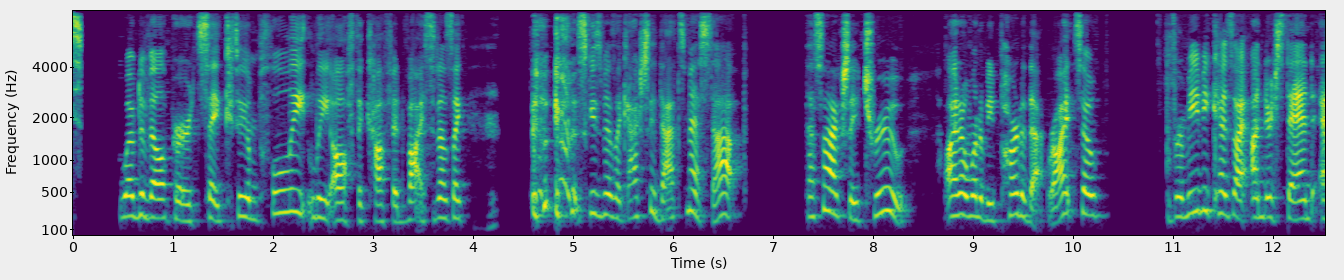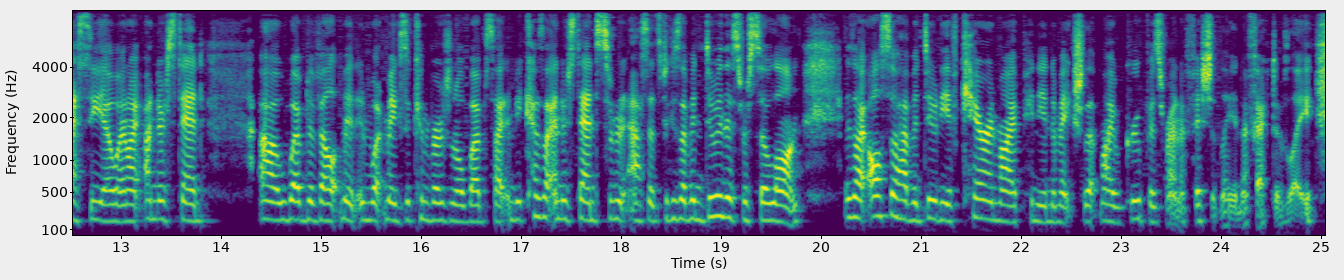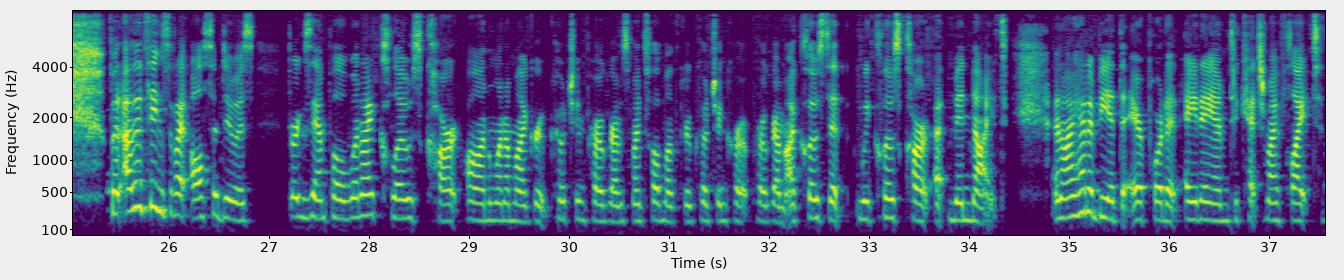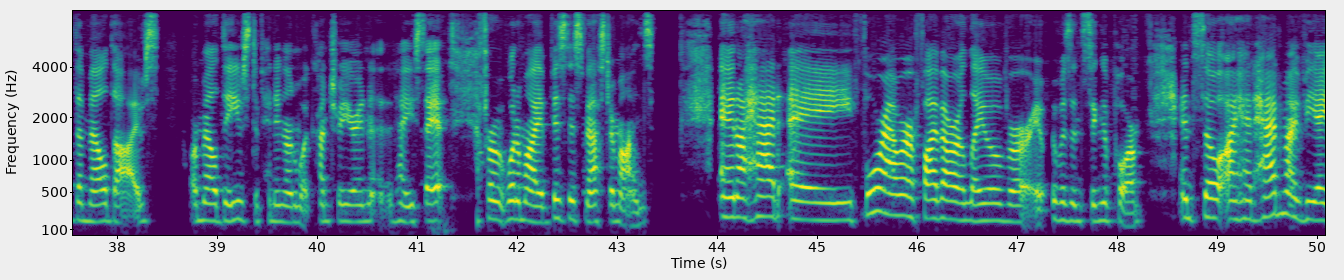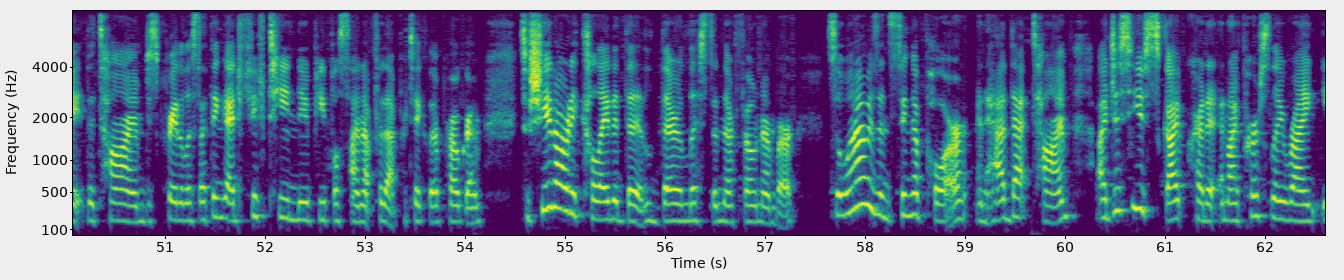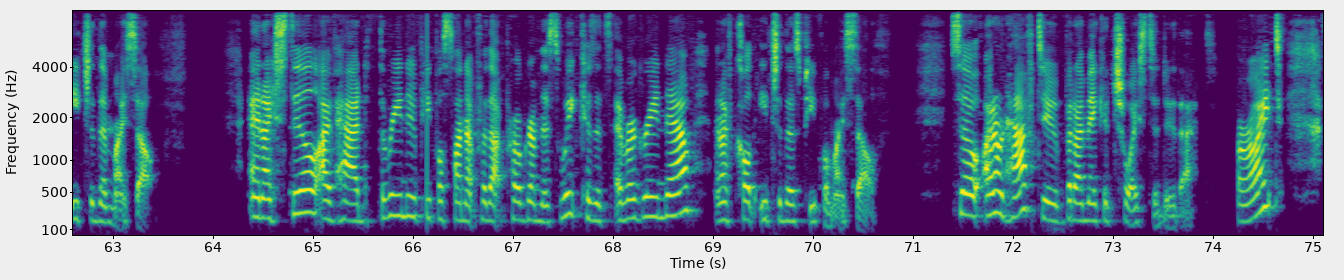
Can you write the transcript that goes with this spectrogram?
web developer say completely off the cuff advice. And I was like, excuse me, I was like, actually, that's messed up. That's not actually true. I don't want to be part of that, right? So for me, because I understand SEO and I understand uh, web development and what makes a conversional website. And because I understand certain assets, because I've been doing this for so long, is I also have a duty of care, in my opinion, to make sure that my group is run efficiently and effectively. But other things that I also do is, for example, when I close cart on one of my group coaching programs, my 12 month group coaching program, I closed it, we closed cart at midnight. And I had to be at the airport at 8 a.m. to catch my flight to the Maldives or Maldives, depending on what country you're in and how you say it, for one of my business masterminds. And I had a four hour or five hour layover. It, it, was in Singapore. And so I had had my VA at the time just create a list. I think I had 15 new people sign up for that particular program. So she had already collated the, their list and their phone number. So when I was in Singapore and had that time, I just used Skype credit and I personally rang each of them myself. And I still, I've had three new people sign up for that program this week because it's evergreen now. And I've called each of those people myself. So I don't have to, but I make a choice to do that. All right.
